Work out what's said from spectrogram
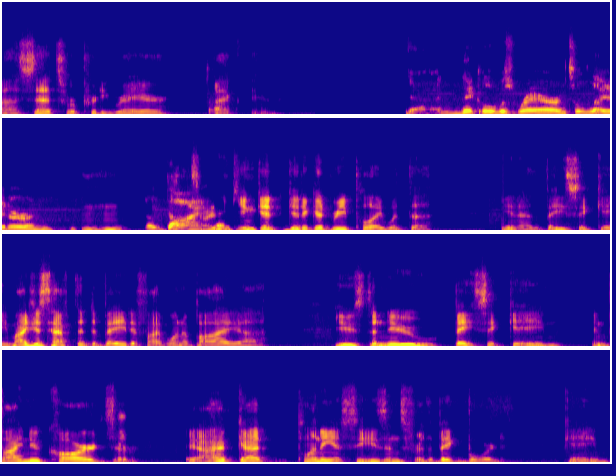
uh, sets were pretty rare back then. Yeah, and nickel was rare until later, and hmm no so i think you can get get a good replay with the you know the basic game. I just have to debate if i want to buy uh use the new basic game and buy new cards or yeah, i've got plenty of seasons for the big board game.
